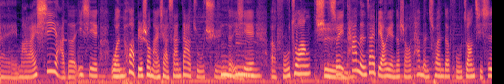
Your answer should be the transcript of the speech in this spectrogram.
哎马来西亚的一些文化，比如说马来西亚三大族群的一些、嗯、呃服装，是，所以他们在表演的时候，他们穿的服装其实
